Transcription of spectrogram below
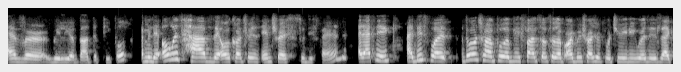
ever really about the people. I mean, they always have their own country's interests to defend. And I think at this point, Donald Trump probably found some sort of arbitrage opportunity where he's like,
